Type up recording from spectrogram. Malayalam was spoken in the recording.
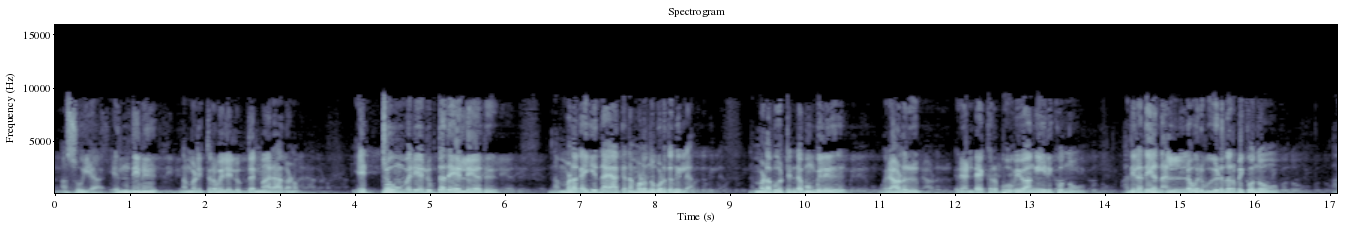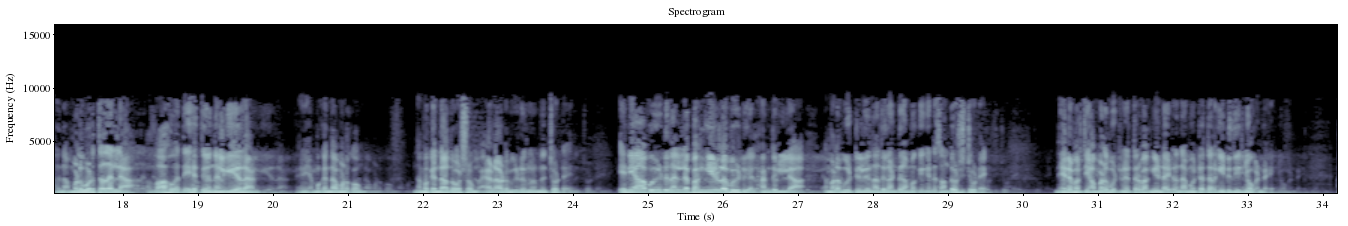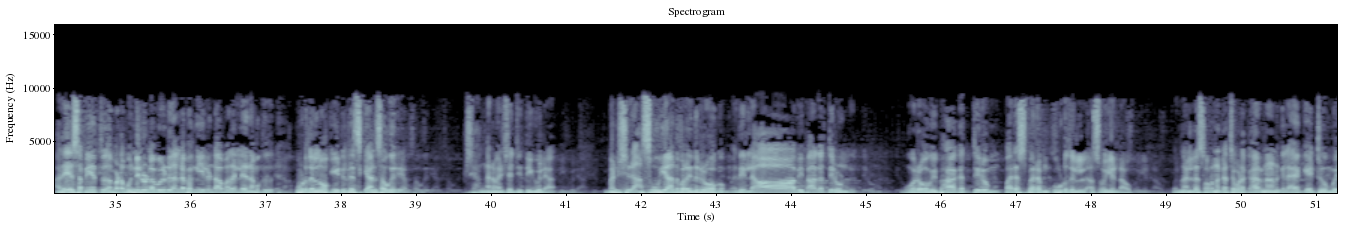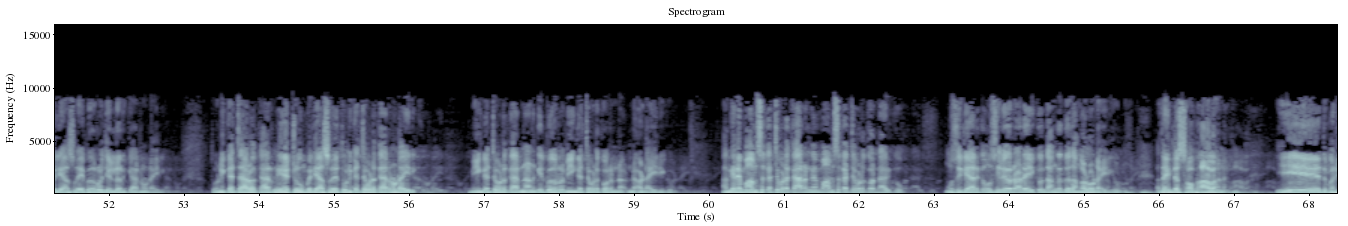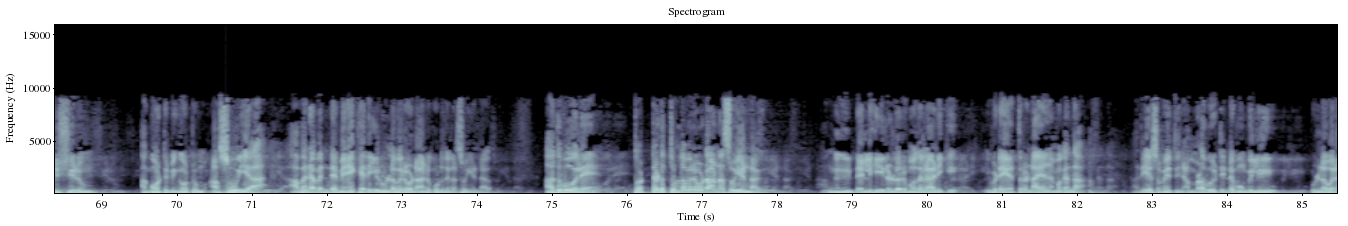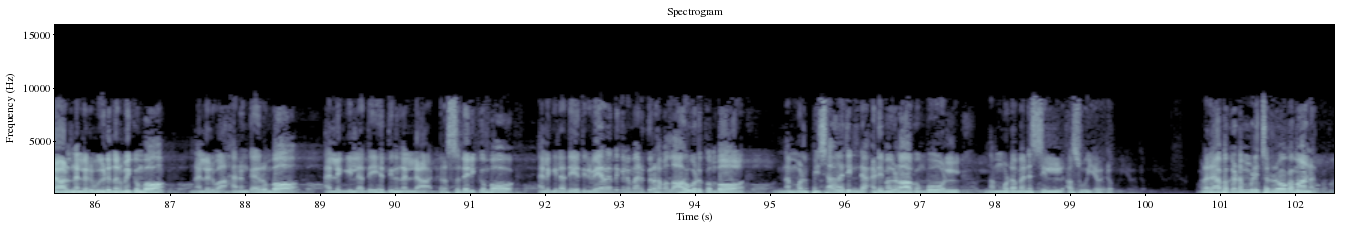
അസൂയ. എന്തിന് നമ്മൾ ഇത്ര വലിയ ലുബ്ധന്മാരാകണം ഏറ്റവും വലിയ ലുബ്ധതയല്ലേ അത്? നമ്മളെ കയ്യിൽ നിന്ന് അയാൾക്ക് നമ്മളൊന്നും കൊടുക്കുന്നില്ല. നമ്മളെ വീട്ടിന്റെ മുമ്പിൽ ഒരാളൊരു രണ്ടേക്കർ ഭൂമി വാങ്ങിയിരിക്കുന്നു. അതിൽ അദ്ദേഹം നല്ല ഒരു വീട് നിർമ്മിക്കുന്നു. അത് നമ്മൾ കൊടുത്തതല്ല. അള്ളാഹു അദ്ദേഹത്തിന് നൽകിയതാണ്. നമുക്ക് എന്താ മുടക്കം? നമുക്കെന്താ ദോഷം? അയാൾ അവിടെ വീട് നിർമ്മിച്ചോട്ടെ. ഇനി ആ വീട് നല്ല ഭംഗിയുള്ള വീട്. അലഹമില്ല നമ്മളെ വീട്ടിൽ നിന്ന് അത് കണ്ട് നമുക്ക് ഇങ്ങനെ സന്തോഷിച്ചൂടെ? നേരെ മറിച്ച് നമ്മളെ വീട്ടിന് എത്ര ഭംഗിയുണ്ടായിട്ട് എന്താ മുറ്റത്തിറങ്ങിയിട്ട് തിരിഞ്ഞു നോക്കണ്ടേ? അതേ സമയത്ത് നമ്മുടെ മുന്നിലുള്ള വീട് നല്ല ഭംഗിയിലുണ്ടാവും അതല്ലേ? നമുക്ക് കൂടുതൽ നോക്കിയിട്ട് രസിക്കാൻ സൗകര്യം. പക്ഷെ അങ്ങനെ മനുഷ്യൻ ചിന്തിക്കൂല. മനുഷ്യർ അസൂയ എന്ന് പറയുന്ന രോഗം. അത് എല്ലാ വിഭാഗത്തിലും ഉണ്ട് ഓരോ വിഭാഗത്തിലും പരസ്പരം കൂടുതൽ അസൂയ ഉണ്ടാവും. ഒരു നല്ല സ്വർണ കച്ചവടക്കാരനാണെങ്കിൽ അയാൾക്ക് ഏറ്റവും വലിയ അസൂയ വേറോ ജ്വല്ലറിക്കാരനോടായിരിക്കും. തുണിക്കച്ചവടക്കാരന് ഏറ്റവും വലിയ അസൂയ തുണിക്കച്ചവടക്കാരനോടായിരിക്കും മീൻ കച്ചവടക്കാരനാണെങ്കിൽ വേറൊരു മീൻ കച്ചവടക്കാരൻ കച്ചവടക്കാരനോടായിരിക്കും അങ്ങനെ മാംസ കച്ചവടക്കാരനെങ്കിൽ മാംസ കച്ചവടക്കാരനായിരിക്കും. മുസ്ലിയാർക്ക് മുസ്ലിയോരോടായിരിക്കും തങ്ങൾക്ക് തങ്ങളോടായിരിക്കും. അതതിന്റെ സ്വഭാവമാണ്. ഏത് മനുഷ്യരും അങ്ങോട്ടും ഇങ്ങോട്ടും അസൂയ അവനവന്റെ മേഖലയിലുള്ളവരോടാണ് കൂടുതൽ അസൂയ ഉണ്ടാകുക. അതുപോലെ തൊട്ടടുത്തുള്ളവരോടാണ് അസൂയ ഉണ്ടാകുക. അങ്ങ് ഡൽഹിയിലുള്ള ഒരു മുതലാളിക്ക് ഇവിടെ എത്ര ഉണ്ടായാൽ നമുക്കെന്താ? അതേ സമയത്ത് നമ്മളെ വീട്ടിന്റെ മുമ്പിൽ ഉള്ള ഒരാൾ നല്ലൊരു വീട് നിർമ്മിക്കുമ്പോ നല്ലൊരു വാഹനം കയറുമ്പോ അല്ലെങ്കിൽ അദ്ദേഹത്തിന് നല്ല ഡ്രസ്സ് ധരിക്കുമ്പോ അല്ലെങ്കിൽ അദ്ദേഹത്തിന് വേറെ എന്തെങ്കിലും അനുഗ്രഹം അള്ളാഹു കൊടുക്കുമ്പോ നമ്മൾ പിശാചിന്റെ അടിമകളാകുമ്പോൾ നമ്മുടെ മനസ്സിൽ അസൂയ വരും. വളരെ അപകടം പിടിച്ചൊരു രോഗമാണ്.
